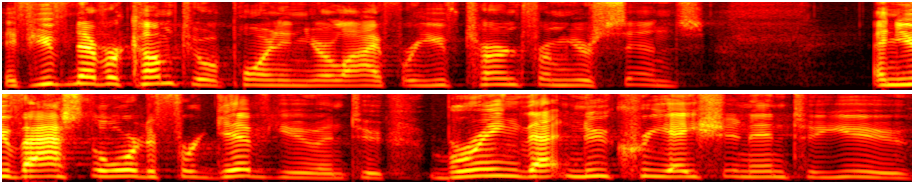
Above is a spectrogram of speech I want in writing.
If you've never come to a point in your life where you've turned from your sins and you've asked the Lord to forgive you and to bring that new creation into you,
